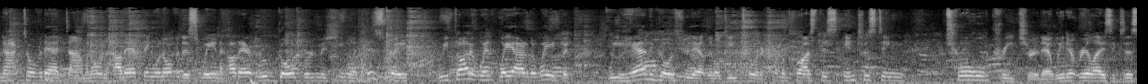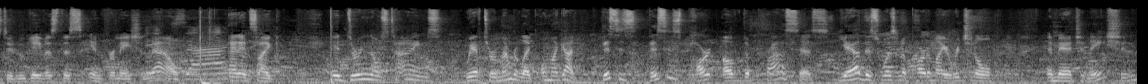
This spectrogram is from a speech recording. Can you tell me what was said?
knocked over that domino and how that thing went over this way and how that Rube Goldberg machine went this way. We thought it went way out of the way, but we had to go through that little detour to come across this interesting troll creature that we didn't realize existed who gave us this information now. And it's like it, during those times we have to remember like, oh my god, this is this is part of the process. Yeah, this wasn't a part of my original imagination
